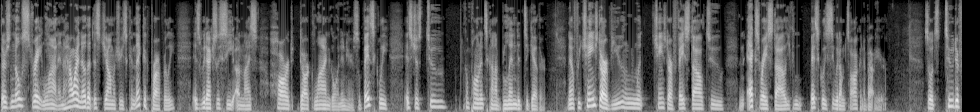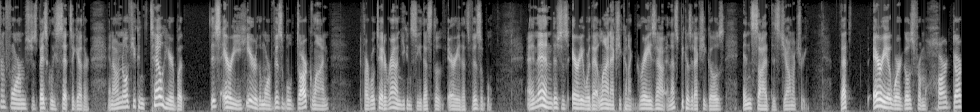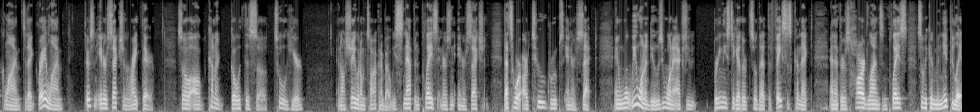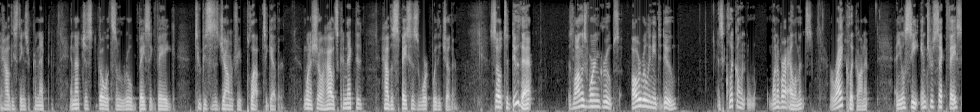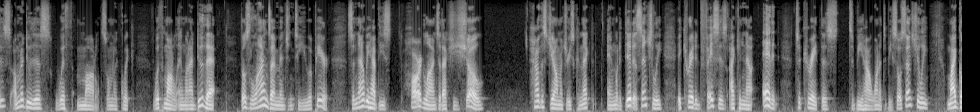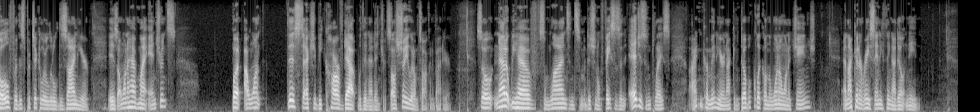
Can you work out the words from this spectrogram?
there's no straight line. And how I know that this geometry is connected properly is we'd actually see a nice hard dark line going in here. So basically it's just two components kind of blended together. Now if we changed our view and we went changed our face style to an x-ray style, you can basically see what I'm talking about here. So it's two different forms just basically set together. And I don't know if you can tell here, but this area here, the more visible dark line, if I rotate around, you can see that's the area that's visible. And then there's this area where that line actually kind of grays out, and that's because it actually goes inside this geometry. That area where it goes from hard dark line to that gray line, there's an intersection right there. So I'll kind of go with this uh, tool here and I'll show you what I'm talking about. We snap in place and there's an intersection. That's where our two groups intersect. And what we want to do is we want to actually bring these together so that the faces connect and that there's hard lines in place so we can manipulate how these things are connected and not just go with some real basic vague two pieces of geometry plopped together. We want to show how it's connected, how the spaces work with each other. So to do that, as long as we're in groups, all we really need to do is click on one of our elements, right click on it, and you'll see intersect faces. I'm going to do this with model. So I'm going to click with model. And when I do that, those lines I mentioned to you appear. So now we have these hard lines that actually show how this geometry is connected. And what it did, essentially, it created faces I can now edit to create this to be how I want it to be. So essentially, my goal for this particular little design here is I want to have my entrance, but I want this to actually be carved out within that entrance. I'll show you what I'm talking about here. So now that we have some lines and some additional faces and edges in place, I can come in here and I can double click on the one I want to change and I can erase anything I don't need.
